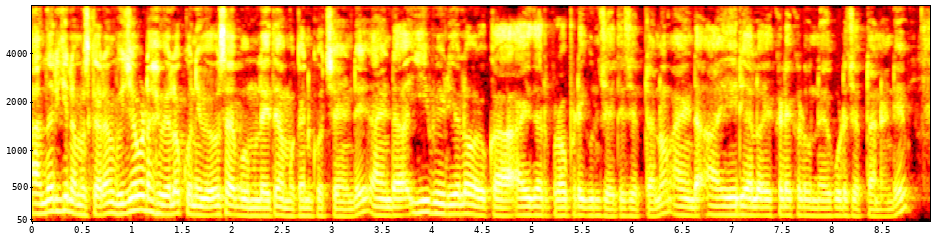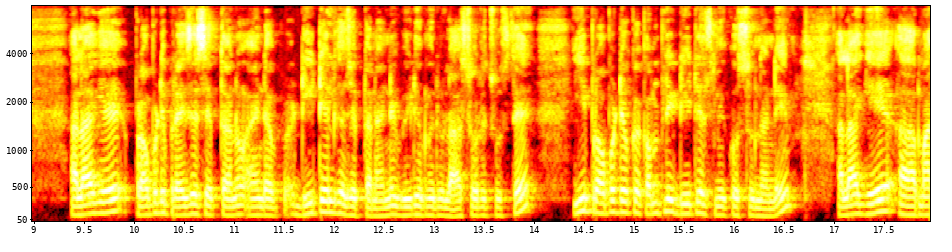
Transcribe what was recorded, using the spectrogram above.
అందరికీ నమస్కారం. విజయవాడ హైవేలో కొన్ని వ్యవసాయ భూములు అయితే అమ్మకానికి వచ్చాయండి. అండ్ ఈ వీడియోలో ఒక ఐదారు ప్రాపర్టీ గురించి అయితే చెప్తాను. అండ్ ఆ ఏరియాలో ఎక్కడెక్కడ ఉన్నాయో కూడా చెప్తానండి. అలాగే ప్రాపర్టీ ప్రైజెస్ చెప్తాను అండ్ డీటెయిల్గా చెప్తానండి వీడియో మీరు లాస్ట్ వరకు చూస్తే. ఈ ప్రాపర్టీ యొక్క కంప్లీట్ డీటెయిల్స్ మీకు వస్తుందండి. అలాగే ఆ, మా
